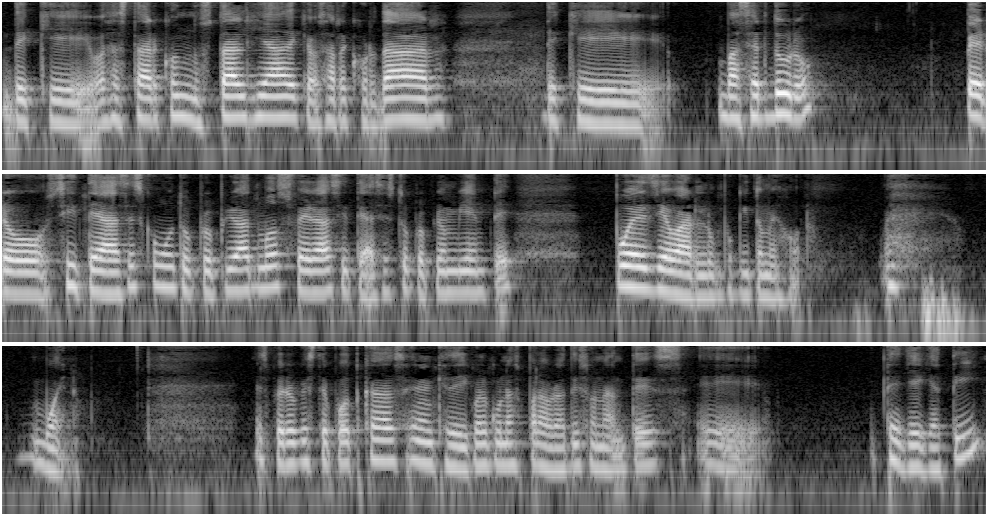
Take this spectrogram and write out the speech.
de que vas a estar con nostalgia, de que vas a recordar, de que va a ser duro, pero si te haces como tu propia atmósfera, si te haces tu propio ambiente, puedes llevarlo un poquito mejor. Bueno, espero que este podcast en el que digo algunas palabras disonantes eh, te llegue a ti,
